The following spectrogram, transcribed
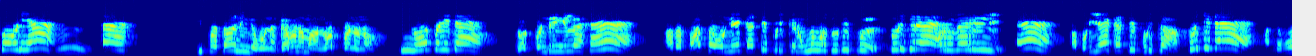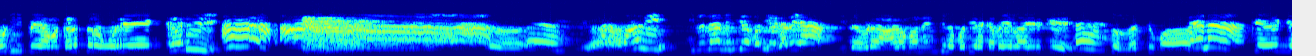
மோகினியா? ம். இப்பதான் நீங்க உன்னை கவனமா நோட் பண்ணணும். நோட் பண்ணிட்டேன் நோட் பண்றீங்கல்ல? அத பார்த்த உடனே கட்டி பிடிக்கணும்னு ஒரு துடிப்பு. குடிக்கிறேன் ஒரு வெறி. அப்படியே கட்டி பிடிச்சான். குடிச்சிட்டேன் அந்த மோகினி போய் அவன் கழுத்துல ஒரே கடி. இதுதான் நெஞ்சில பதிய கதையா? இதை விட ஆழமா நெஞ்சில பதிகிற கதையெல்லாம் இருக்கு. சொல்லட்டுமா? கேளுங்க.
